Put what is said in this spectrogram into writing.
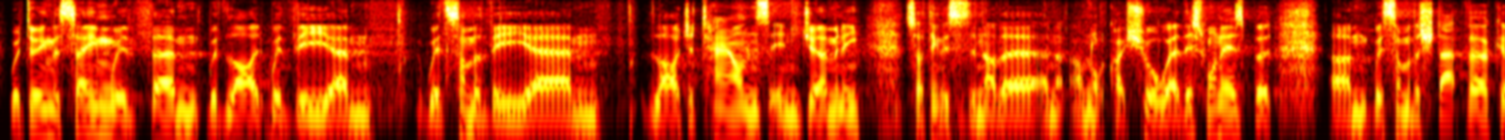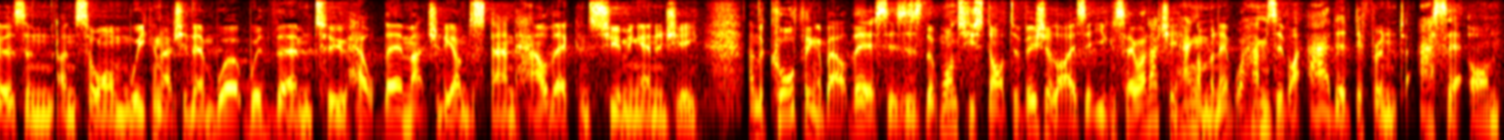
We're doing the same with, um, with, with, the, um, with some of the um, larger towns in Germany. So I think this is another, I'm not quite sure where this one is, but um, with some of the Stadtwerkers and, and so on, we can actually then work with them to help them actually understand how they're consuming energy. And the cool thing about this is, is that once you start to visualize it, you can say, well, actually, hang on a minute, what happens if I add a different asset on?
